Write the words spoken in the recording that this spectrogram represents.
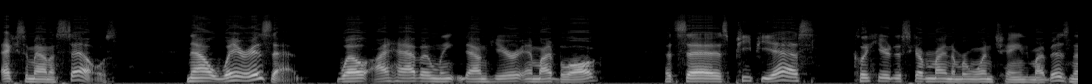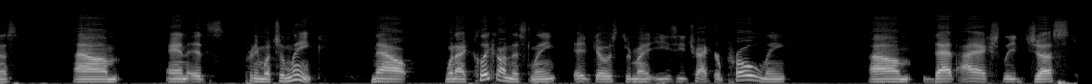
X amount of sales. Now, where is that? Well, I have a link down here in my blog that says PPS, click here to discover my number one change my business. Um, and it's pretty much a link. Now, when I click on this link, it goes through my Easy Tracker Pro link um, that I actually just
